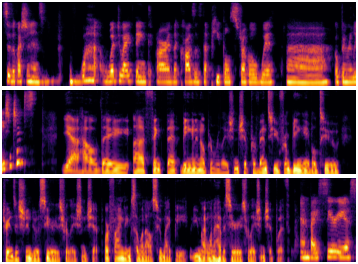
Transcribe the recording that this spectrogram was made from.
So the question is, what, what do I think are the causes that people struggle with uh, open relationships? Yeah, how they uh, think that being in an open relationship prevents you from being able to transition into a serious relationship or finding someone else who might be you might want to have a serious relationship with. And by serious,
